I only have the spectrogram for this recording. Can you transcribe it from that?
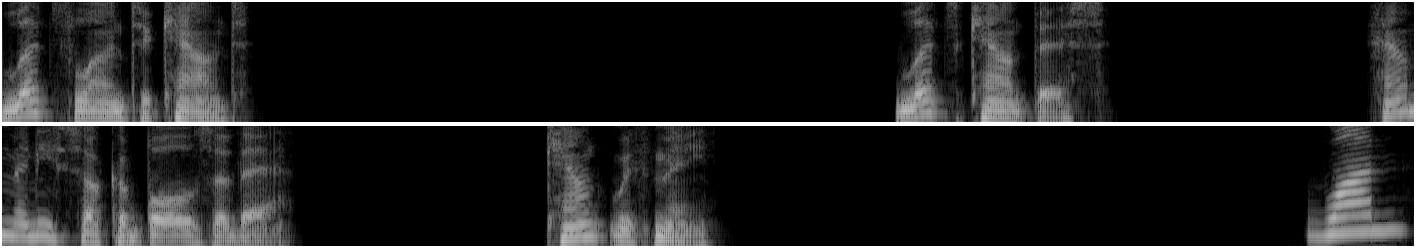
Let's learn to count. Let's count this. How many soccer balls are there? Count with me. One,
